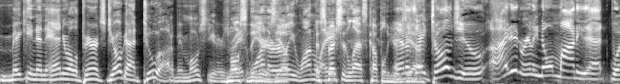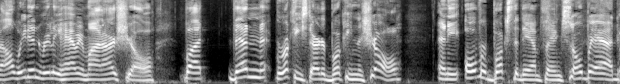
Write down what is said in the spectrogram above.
making an annual appearance. Joe got two out of him most years, right? Most of the one years, early, yep. one late. especially the last couple of years. And as. I told you, I didn't really know Monty that well. We didn't really have him on our show, but then Rookie started booking the show, and he overbooks the damn thing so bad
